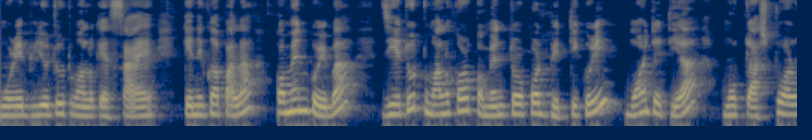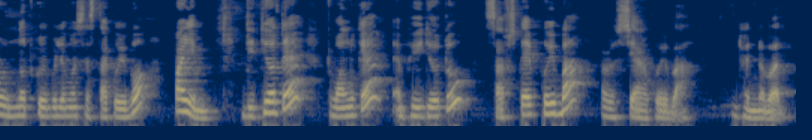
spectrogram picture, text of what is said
মোৰ এই ভিডিঅ'টো তোমালোকে চাই কেনেকুৱা পালা কমেণ্ট কৰিবা। যিহেতু তোমালোকৰ কমেণ্টৰ ওপৰত ভিত্তি কৰি মই তেতিয়া মোৰ ক্লাছটো আৰু উন্নত কৰিবলৈ মই চেষ্টা কৰিব পাৰিম। দ্বিতীয়তে তোমালোকে ভিডিঅ'টো ছাবস্ক্ৰাইব কৰিবা আৰু শ্বেয়াৰ কৰিবা। ধন্যবাদ।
